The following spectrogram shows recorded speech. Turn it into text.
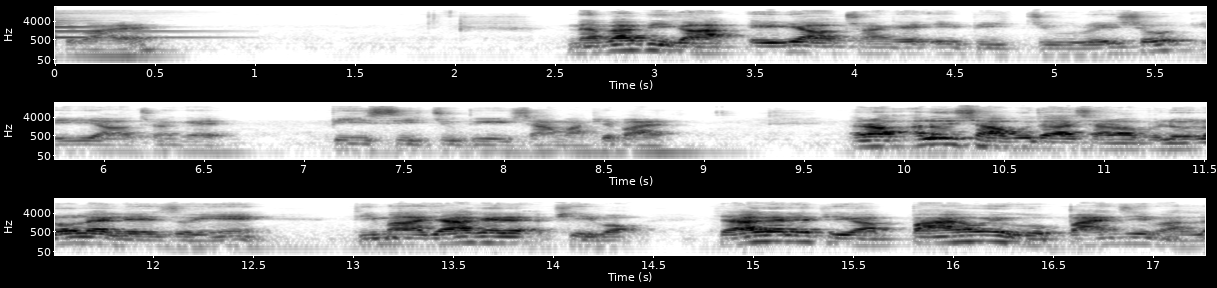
ဖြစ်ပါတယ်နံပါတ် B က area of triangle ABQ ratio area of triangle BCQB ရှာမှာဖြစ်ပါတယ်အဲ့တော့အဲ့လိုရှာဖို့တော့ရှာတော့ဘယ်လိုလုပ်လိုက်လဲဆိုရင်ဒီမှာရခဲ့တဲ့အဖြေပေါ့ ရခဲ့တဲ့အဖြေကပိုင်းဝေးကိုပိုင်းကြီးမှာလ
